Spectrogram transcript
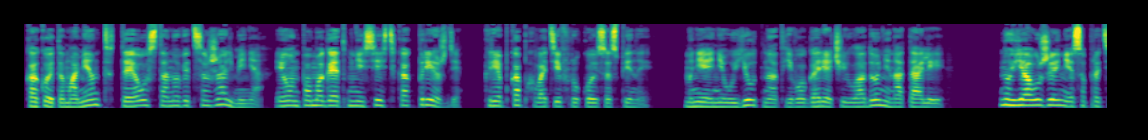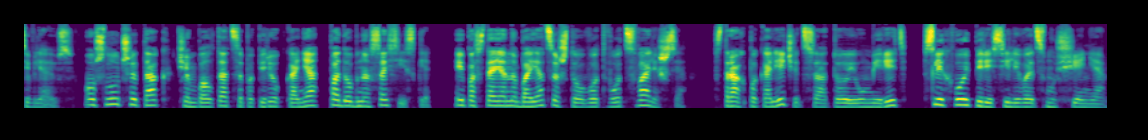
В какой-то момент Тео становится жаль меня, и он помогает мне сесть как прежде, крепко обхватив рукой со спины. Мне неуютно от его горячей ладони на талии, но я уже не сопротивляюсь. Уж лучше так, чем болтаться поперек коня, подобно сосиске, и постоянно бояться, что вот-вот свалишься. Страх покалечиться, а то и умереть, с лихвой пересиливает смущение.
